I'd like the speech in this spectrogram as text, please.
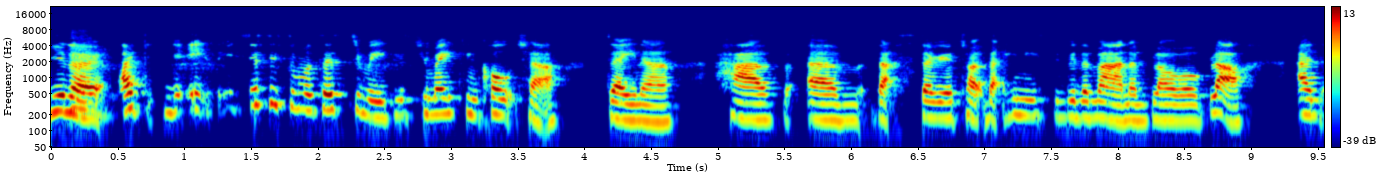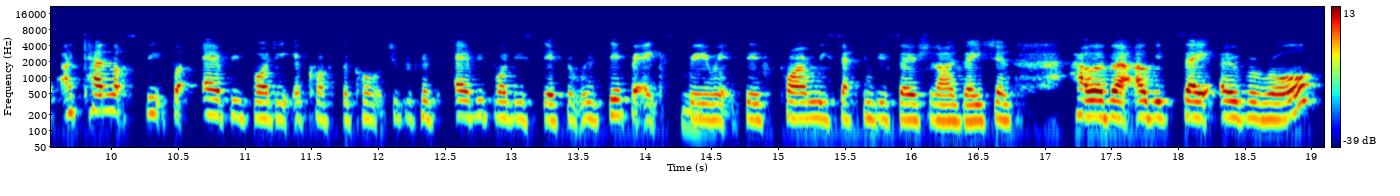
you know, I it, it's just if someone says to me, "Does Jamaican culture, Dana, have um that stereotype that he needs to be the man and blah blah blah?" And I cannot speak for everybody across the culture because everybody's different with different hmm. experiences, mm. primary, secondary socialization. However, I would say overall,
